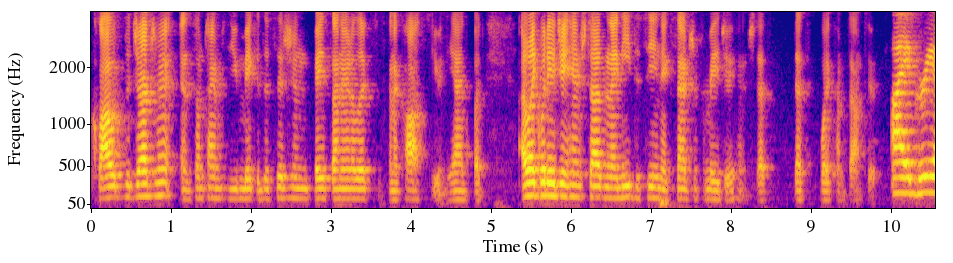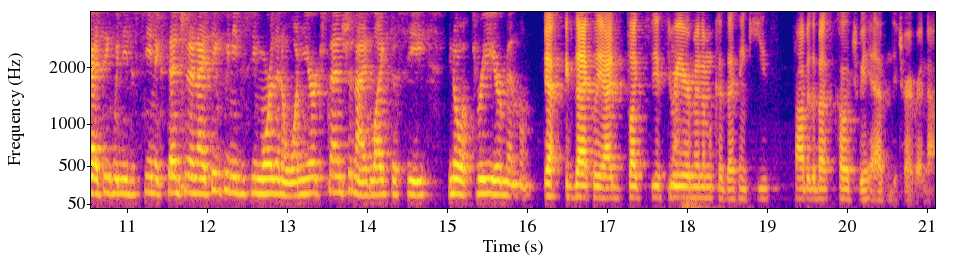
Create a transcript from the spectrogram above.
cloud the judgment, and sometimes you make a decision based on analytics. It's going to cost you in the end. But I like what AJ Hinch does, and I need to see an extension from AJ Hinch. That's that's what it comes down to. I agree. I think we need to see an extension, and I think we need to see more than a one year extension. I'd like to see, you know, a three year minimum. Yeah, exactly. I'd like to see a three year minimum because I think he's probably the best coach we have in Detroit right now.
